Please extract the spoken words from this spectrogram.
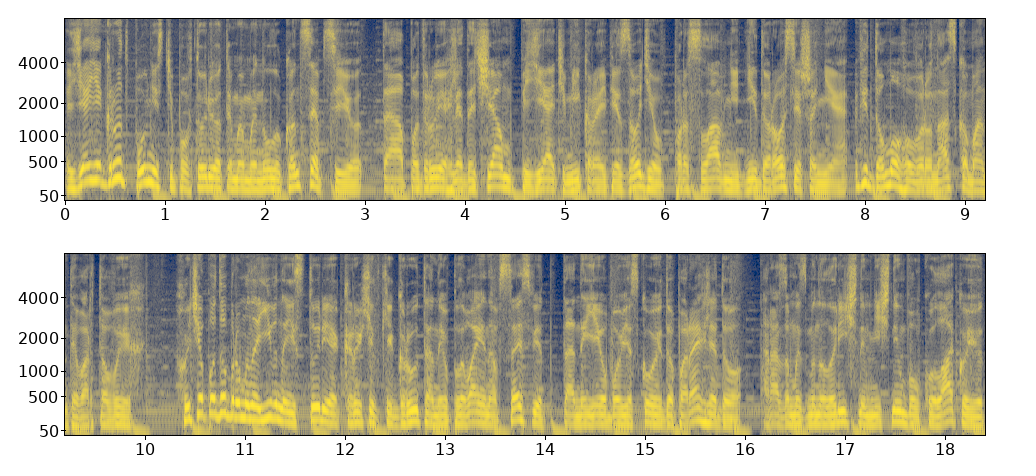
Я як Грут повністю повторюватиме минулу концепцію та подарує глядачам 5 мікроепізодів про славні дні дорослішання відомого воруна з команди вартових. Хоча по-доброму наївна історія крихітки Грута не впливає на всесвіт та не є обов'язковою до перегляду, разом із минулорічним нічним вовкулакою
